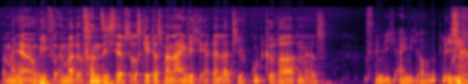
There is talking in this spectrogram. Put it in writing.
Weil man ja irgendwie immer von sich selbst ausgeht, dass man eigentlich relativ gut geraten ist. Finde ich eigentlich auch wirklich.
